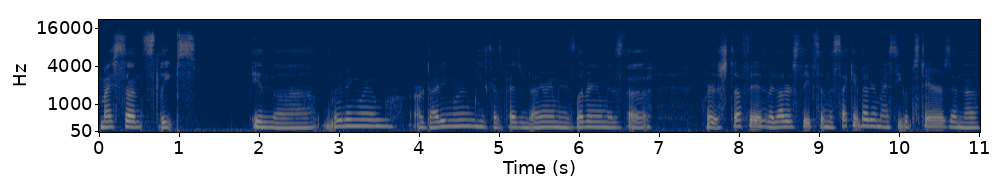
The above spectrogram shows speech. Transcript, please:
My son sleeps in the living room or dining room. He's got his bedroom, dining room, and his living room is the where his stuff is. My daughter sleeps in the second bedroom. I sleep upstairs in the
